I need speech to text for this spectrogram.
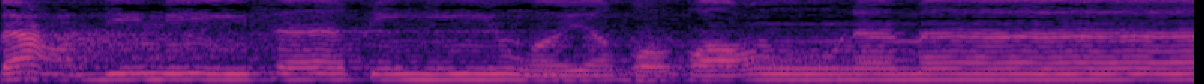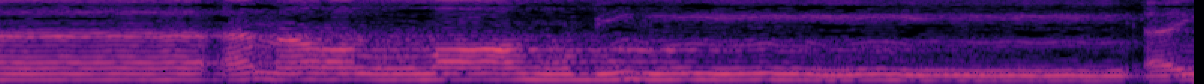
بعد ميثاقه ويقطعون ما أمر الله به أن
